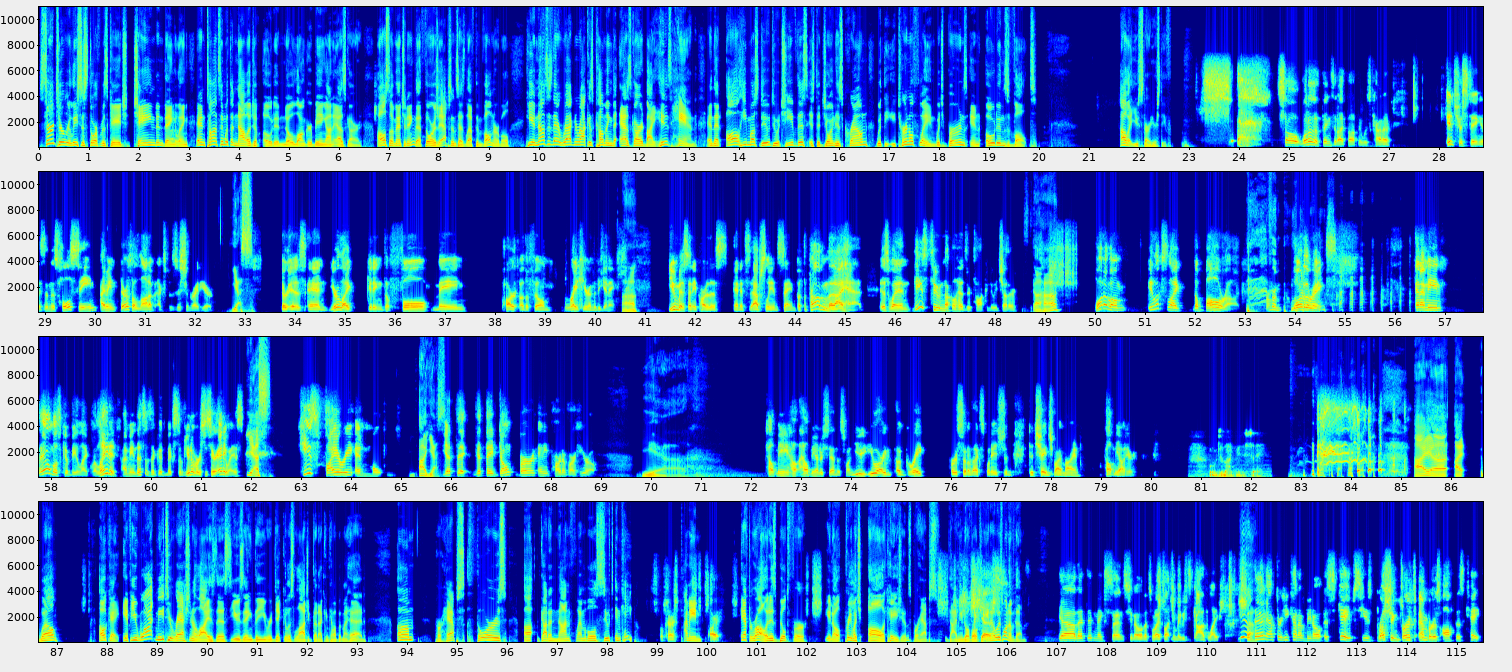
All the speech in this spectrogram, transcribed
Surtur releases Thor from his cage, chained and dangling, and taunts him with the knowledge of Odin no longer being on Asgard. Also mentioning that Thor's absence has left him vulnerable, he announces that Ragnarok is coming to Asgard by his hand, and that all he must do to achieve this is to join his crown with the eternal flame which burns in Odin's vault. I'll let you start here, Steve. So one of the things that I thought that was kind of interesting is in this whole scene. I mean, there's a lot of exposition right here. Yes. There is, and you're like getting the full main part of the film right here in the beginning. Uh huh. You miss any part of this, and it's absolutely insane. But the problem that I had is when these two knuckleheads are talking to each other. Uh huh. One of them, he looks like the Balrog from, From Lord of the Rings. and I mean, they almost could be like related. I mean, this is a good mix of universes here. Anyways, Yes. he's fiery and molten, Uh yes. yet they yet they don't burn any part of our hero. Yeah. Help me help, help me understand this one. You you are a great person of explanation to change my mind. Help me out here. What would you like me to say? I uh I well okay, if you want me to rationalize this using the ridiculous logic that I can come up with in my head, um perhaps Thor's uh, got a non-flammable suit and cape. Okay. I mean, All right. after all, it is built for you know pretty much all occasions. Perhaps diving into a volcano is one of them. Yeah, that did make sense. You know, that's what I thought. You know, maybe he's godlike. Yeah. But then after he kind of, you know, escapes, he's brushing burnt embers off this cape.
